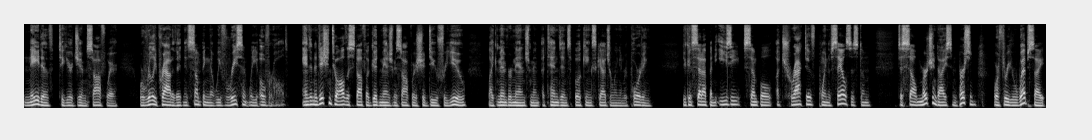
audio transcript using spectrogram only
native to your gym software. We're really proud of it, and it's something that we've recently overhauled. And in addition to all the stuff a good management software should do for you, like member management, attendance, booking, scheduling, and reporting, you can set up an easy, simple, attractive point of sale system to sell merchandise in person or through your website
